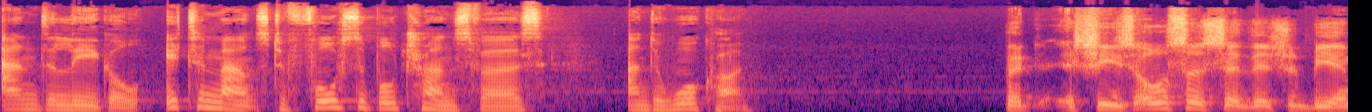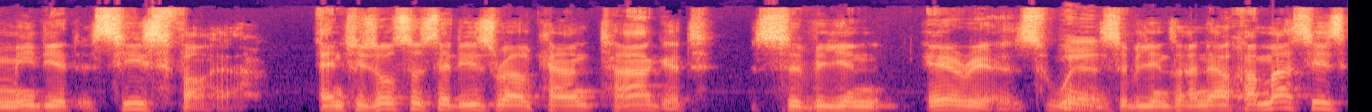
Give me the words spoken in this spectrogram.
and illegal. It amounts to forcible transfers and a war crime. But she's also said there should be immediate ceasefire. And she's also said Israel can't target civilian areas where yeah. civilians are. Now, Hamas is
